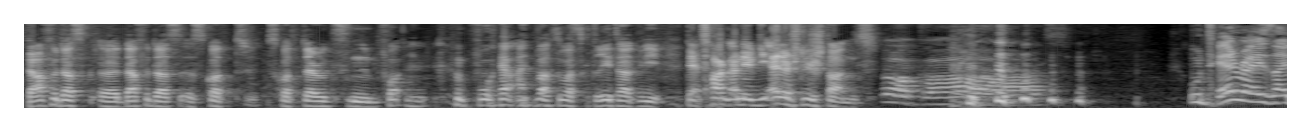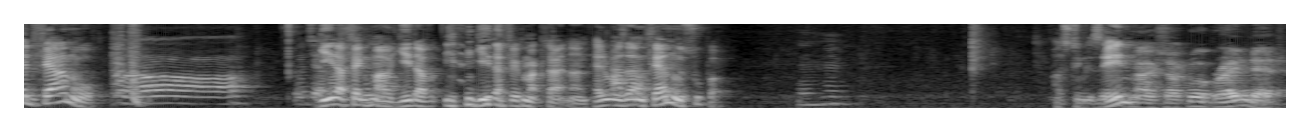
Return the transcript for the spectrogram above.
Dafür, dass, äh, dafür, dass äh, Scott, Scott Derrickson vor, vorher einfach sowas gedreht hat wie der Tag, an dem die Erde stand. Oh Gott. Und Hellraiser Inferno. Oh. Wird ja Jeder fängt mal, jeder, jeder fängt mal klein an. Hellraiser Aber- Inferno ist super. Hast du ihn gesehen? Na, ich sag nur Braindead.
